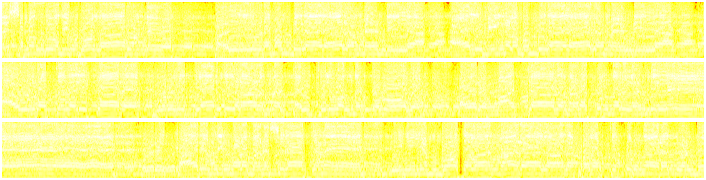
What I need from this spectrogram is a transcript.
വിഷമം തോന്നി പോകാറുണ്ട്. പള്ളിയുടെ മുമ്പിലായാലും വേണ്ടിയില്ല ആലിമീങ്ങളെ മുമ്പിലായാലും വേണ്ടിയില്ല ഔറത്ത് ധരിക്കാതെ പൂർവ വിദ്യാർത്ഥികളാണെന്ന് ടൈറ്റിൽ വന്നിട്ട് പോലും അവരെ മാറ്റാതെ നടക്കുന്നത് കണ്ടില്ലേ? ഒരു കാര്യം നിങ്ങൾ മനസ്സിലാക്കണേ. ഇനിയും ബോധവാന്മാരാകാതെ പ്രവർത്തിക്കുന്നവരെ കൊണ്ട്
